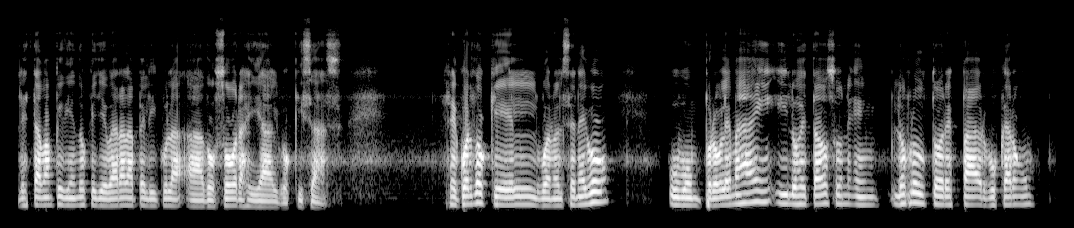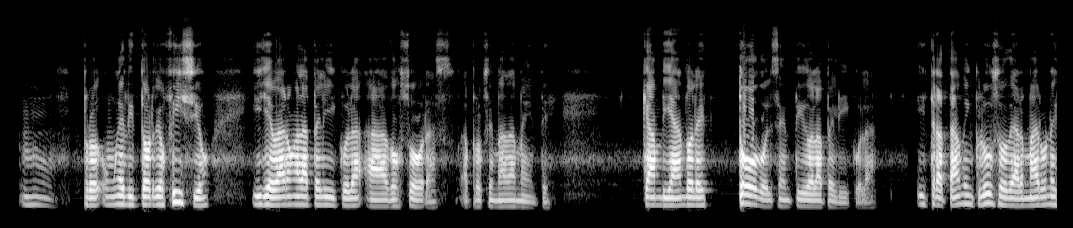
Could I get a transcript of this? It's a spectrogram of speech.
le estaban pidiendo que llevara la película a dos horas y algo, quizás. Recuerdo que él, bueno, él se negó, hubo problemas ahí y los Estados Unidos, los productores buscaron un, un editor de oficio y llevaron a la película a dos horas aproximadamente, cambiándole todo el sentido a la película y tratando incluso de armar un,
